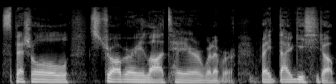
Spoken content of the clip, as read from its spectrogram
special strawberry latte or whatever, right? 딸기 시럽.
